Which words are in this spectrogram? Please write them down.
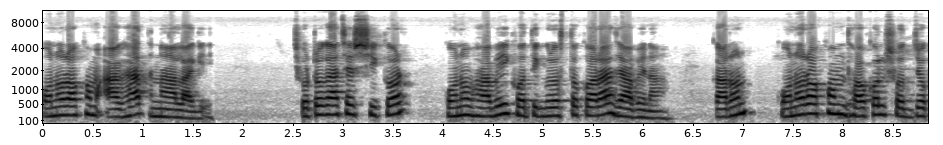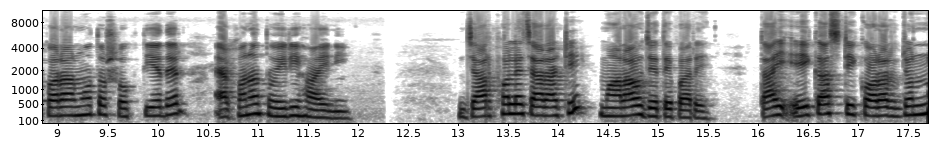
কোনো রকম আঘাত না লাগে। ছোট গাছের শিকড় কোনোভাবেই ক্ষতিগ্রস্ত করা যাবে না, কারণ কোনো রকম ধকল সহ্য করার মতো শক্তি এদের এখনও তৈরি হয়নি। যার ফলে চারাটি মারাও যেতে পারে। তাই এই কাজটি করার জন্য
